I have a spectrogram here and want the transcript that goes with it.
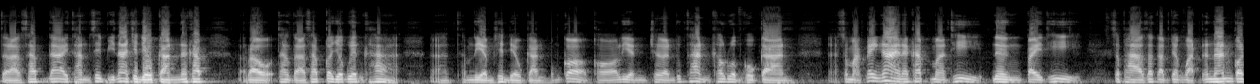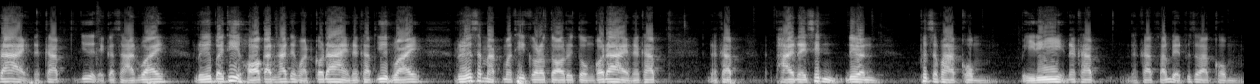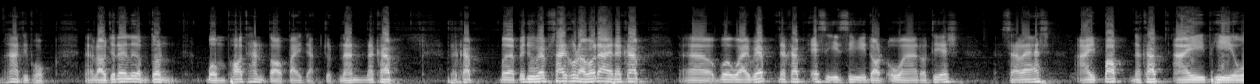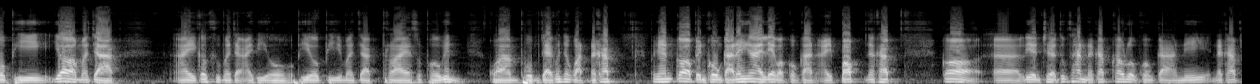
ตลาดทรัพย์ได้ทันสิ้นปีหน้าเช่นเดียวกันนะครับ เราทางตลาดทรัพย์ก็ยกเว้นค่าธรรมเนียมเช่นเดียวกัน ผมก็ขอเรียนเชิญทุกท่านเข้าร่วมโครงการสมัครง่ายๆนะครับ มาที่ 1 ไปที่สภาอุตสาหกรรมจังหวัดนั้นๆก็ได้นะครับยื่นเอกสารไว้ หรือไปที่หอการค้าจังหวัดก็ได้นะครับ ยื่นไว้ หรือสมัครมาที่กรตโดยตรงก็ได้นะครับนะครับ ภายในสิ้นเดือนพฤษภาคมปีนี้นะครับ นะครับสามเดือนพฤษภาคม 56นะเราจะได้เริ่มต้นบ่มเพาะท่านต่อไปจากจุดนั้นนะครับนะครับเปิดไปดูเว็บไซต์ของเราก็ได้นะครับเอ่อ www นะครับ sec.or.th slash ipop นะครับ ipop ย่อมาจาก I ก็คือมาจาก IPO POP มาจาก Price Perwin ความภูมิใจของจังหวัดนะครับ เพราะฉะนั้นก็เป็นโครงการง่ายๆเรียกว่าโครงการ IPOP นะครับ ก็เรียนเชิญทุกท่านนะครับเข้าร่วมโครงการนี้นะครับ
